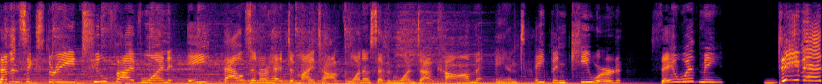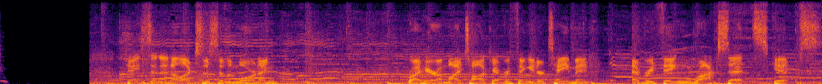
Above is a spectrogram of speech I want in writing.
763-251-8000 or head to mytalk1071.com and type in keyword, say it with me, David! Jason and Alexis in the morning. Right here on My Talk, everything entertainment, everything Roxette skips.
